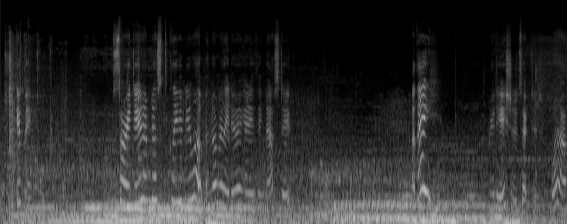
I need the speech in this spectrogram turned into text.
What did you give me? I'm sorry, dude. I'm just cleaning you up. I'm not really doing anything nasty. Are they? Radiation detected. Wow.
